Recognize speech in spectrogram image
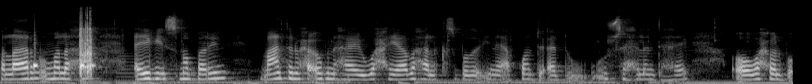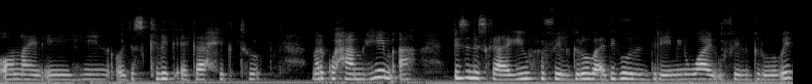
ballaaran uma laha ayaga isma barin. Maantana waxaa ognahay waxyaabaha la kasbado inay aqoonta aada u sahlan tahay oo wax walba online ay yihiin oo just click ay kaa xigto. Marka waxaa muhiim ah businesskaagii wuxuu feelgarooba adigoodan dareemin waay u feelgaroobay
